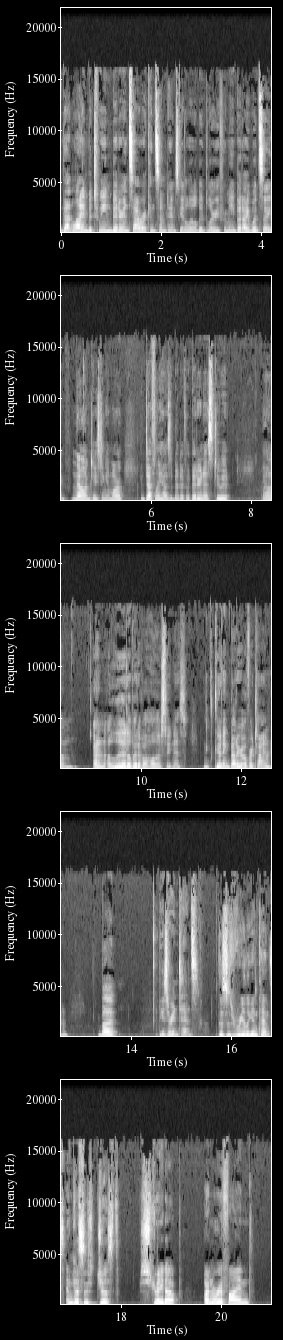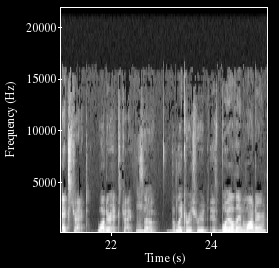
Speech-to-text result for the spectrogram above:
That line between bitter and sour can sometimes get a little bit blurry for me, but I would say now I'm tasting it more. It definitely has a bit of a bitterness to it, um, and a little bit of a hollow sweetness. It's getting better over time, Mhm. but these are intense. This is really intense, and Yeah. this is just straight up unrefined extract, water extract. Mhm. So the licorice root is boiled in water,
